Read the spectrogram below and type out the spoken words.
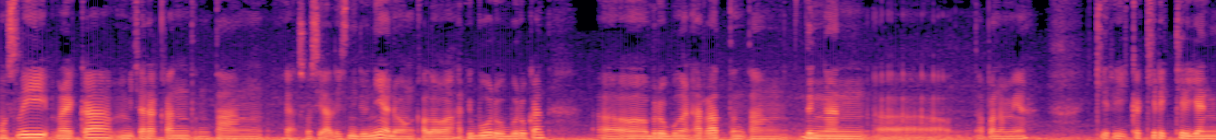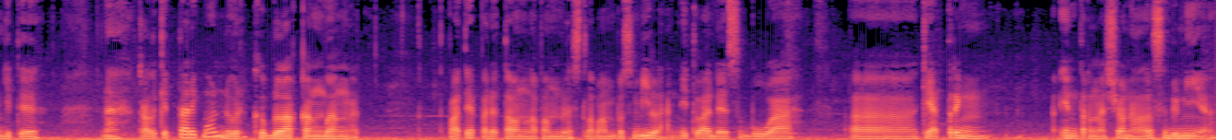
mostly mereka membicarakan tentang ya sosialis di dunia dong kalau hari buruh buruh kan uh, berhubungan erat tentang dengan uh, apa namanya kiri ke kiri kirian gitu ya. nah kalau kita tarik mundur ke belakang banget tepatnya pada tahun 1889 itu ada sebuah uh, catering internasional sedunia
